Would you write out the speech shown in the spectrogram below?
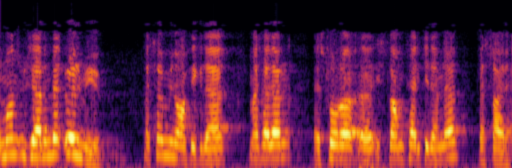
iman üzərində ölməyib. Məsələn, münafiqlər, məsələn, e, sonra e, İslamı tərk edənlər və s.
